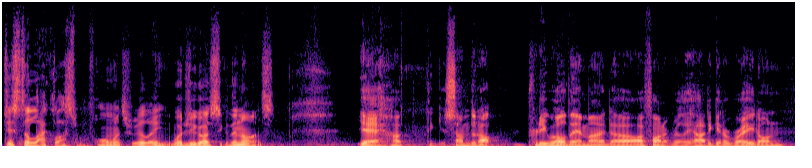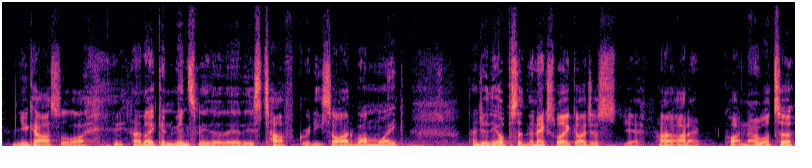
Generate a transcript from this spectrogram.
just a lackluster performance, really. What do you guys think of the Knights? Yeah, I think you summed it up pretty well there, mate. Uh, I find it really hard to get a read on Newcastle. I, you know, they convince me that they're this tough, gritty side one week. They do the opposite the next week. I just, yeah, I, I don't quite know what to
